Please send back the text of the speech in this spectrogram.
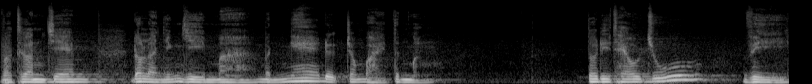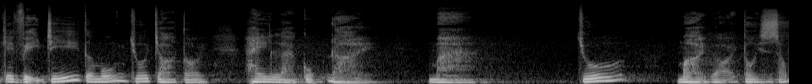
Và thưa anh chị em đó là những gì mà mình nghe được trong bài tin mừng tôi đi theo chúa vì cái vị trí tôi muốn chúa cho tôi hay là cuộc đời mà chúa mời gọi tôi sống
